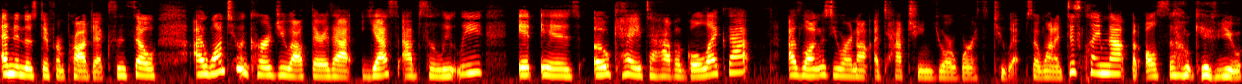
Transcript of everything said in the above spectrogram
and in those different projects." And so, I want to encourage you out there that yes, absolutely, it is okay to have a goal like that as long as you are not attaching your worth to it. So I want to disclaim that, but also give you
